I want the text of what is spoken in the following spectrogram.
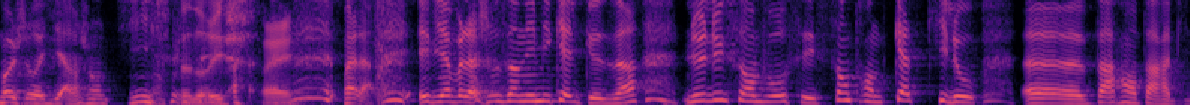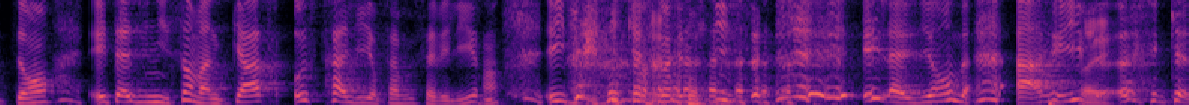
Moi, j'aurais dit Argentine. Plein de riches. Voilà. Eh bien, voilà, je vous en ai mis quelques-uns. Le Luxembourg, c'est 134 kilos euh, par an par habitant. États-Unis, 124. Australie, enfin, vous savez lire. Hein. Italie, 90. Et la viande arrive. Euh,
